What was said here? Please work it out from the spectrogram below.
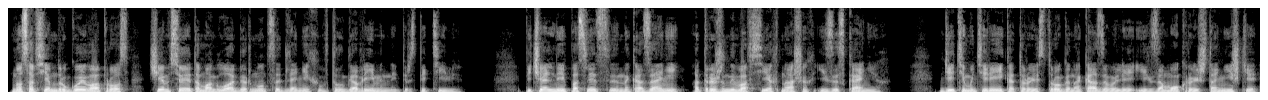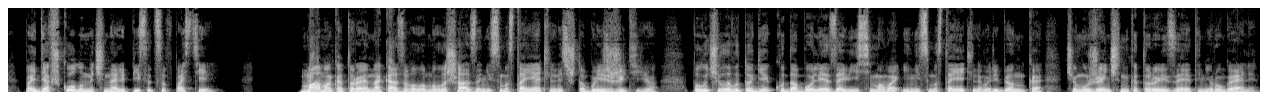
Но совсем другой вопрос, чем все это могло обернуться для них в долговременной перспективе. Печальные последствия наказаний отражены во всех наших изысканиях. Дети матерей, которые строго наказывали их за мокрые штанишки, пойдя в школу, начинали писаться в постель. Мама, которая наказывала малыша за несамостоятельность, чтобы изжить ее, получила в итоге куда более зависимого и несамостоятельного ребенка, чем у женщин, которые за это не ругали.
